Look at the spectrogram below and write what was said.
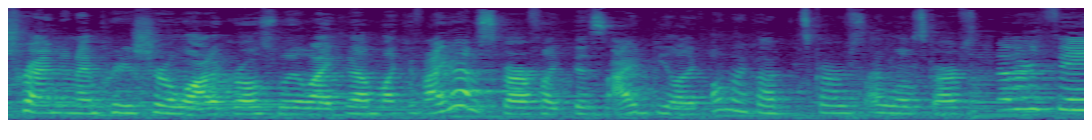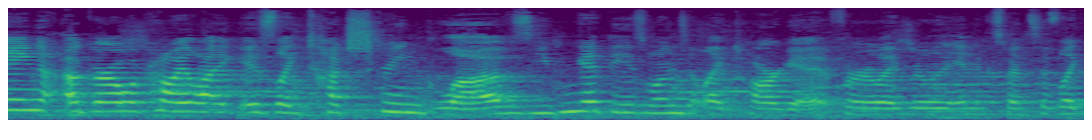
trend and I'm pretty sure a lot of girls really like them. Like if I got a scarf like this, I'd be like, oh my god, scarves, I love scarves. Another thing a girl would probably like is like touchscreen gloves. You can get these ones at like Target for like really inexpensive. Like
